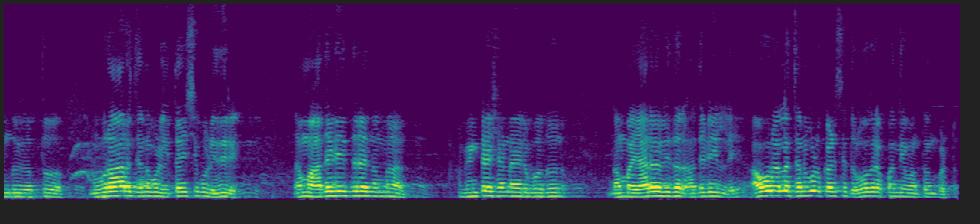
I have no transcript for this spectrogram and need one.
ಎಂದು ಇವತ್ತು ನೂರಾರು ಜನಗಳು ಹಿತೈಷಿಗಳು ಇದಿರಿ ನಮ್ಮ ಹದಡಿ ಇದ್ರೆ ನಮ್ಮ ವೆಂಕಟೇಶ್ ಅಣ್ಣ ಇರ್ಬೋದು, ನಮ್ಮ ಯಾರ್ಯಾರು ಇದಾರೆ ಹದಡಿಯಲ್ಲಿ, ಅವರೆಲ್ಲ ಜನಗಳು ಕಳಿಸಿದ್ರು, ಹೋಗ್ರಪ್ಪ ನೀವು ಅಂತ ಅಂದ್ಬಿಟ್ಟು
